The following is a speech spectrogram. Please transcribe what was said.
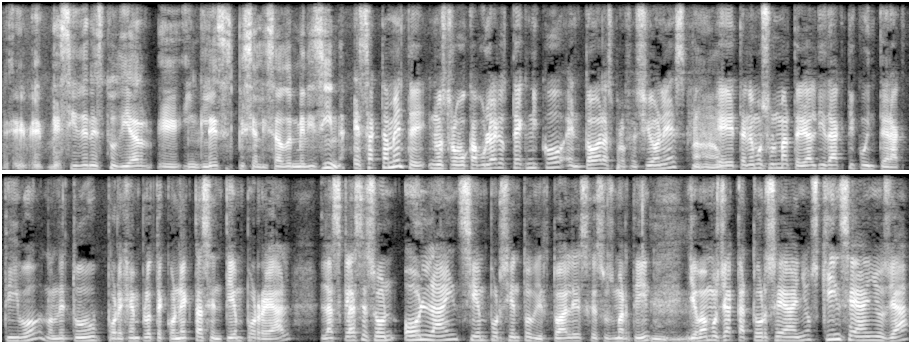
eh, eh, deciden estudiar eh, inglés especializado en medicina. Exactamente. Nuestro vocabulario técnico en todas las profesiones. tenemos un material didáctico interactivo donde tú, por ejemplo, te conectas en tiempo real. Las clases son online, 100% virtual Jesús Martín. Llevamos ya 14 años, 15 años ya,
